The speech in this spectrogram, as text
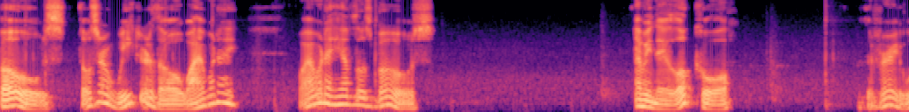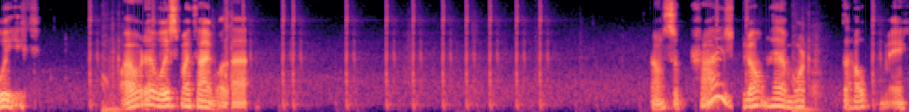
bows. Those are weaker though. Why would I why would I have those bows? I mean, they look cool. But they're very weak. Why would I waste my time with that? I'm surprised you don't have more to help me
